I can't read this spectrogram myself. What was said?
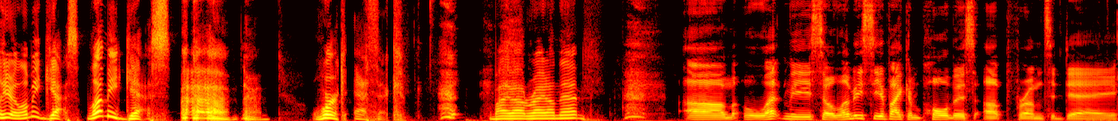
here, let me guess. Let me guess. Work ethic. Am I about right on that? Um, let me so let me see if I can pull this up from today.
